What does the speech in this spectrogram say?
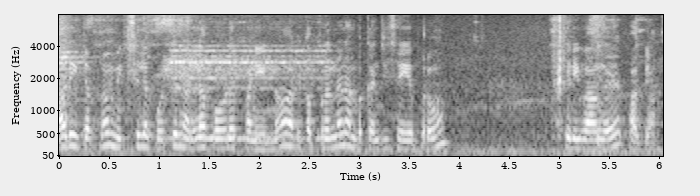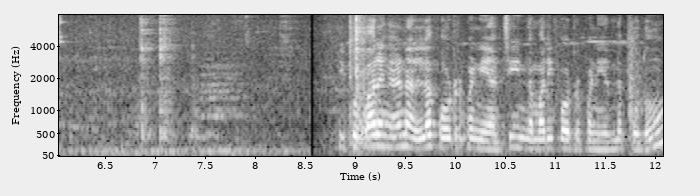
ஆறிட்டப்புறம் மிக்சியில் போட்டு நல்லா பவுடர் பண்ணிடணும். அதுக்கப்புறம் தான் நம்ம கஞ்சி செய்ய போகிறோம் சரி வாங்க பார்க்கலாம். இப்போ பாருங்கள் நல்லா பவுடர் பண்ணியாச்சு. இந்த மாதிரி பவுடர் பண்ணியிருந்தால் போதும்.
